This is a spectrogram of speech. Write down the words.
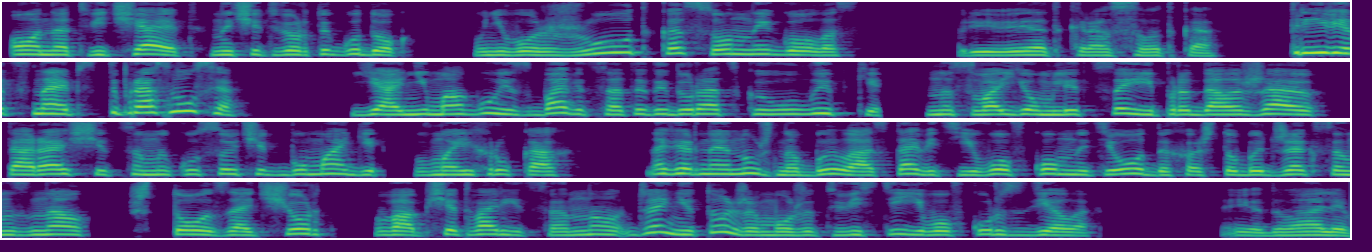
Он отвечает на четвертый гудок. У него жутко сонный голос. «Привет, красотка!» «Привет, Снайпс! Ты проснулся?» Я не могу избавиться от этой дурацкой улыбки на своем лице и продолжаю таращиться на кусочек бумаги в моих руках. Наверное, нужно было оставить его в комнате отдыха, чтобы Джексон знал, что за черт вообще творится, но Дженни тоже может ввести его в курс дела. Едва ли.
